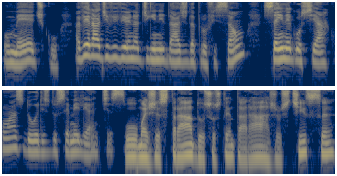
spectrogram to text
O médico haverá de viver na dignidade da profissão, sem negociar com as dores dos semelhantes. O magistrado sustentará a justiça,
